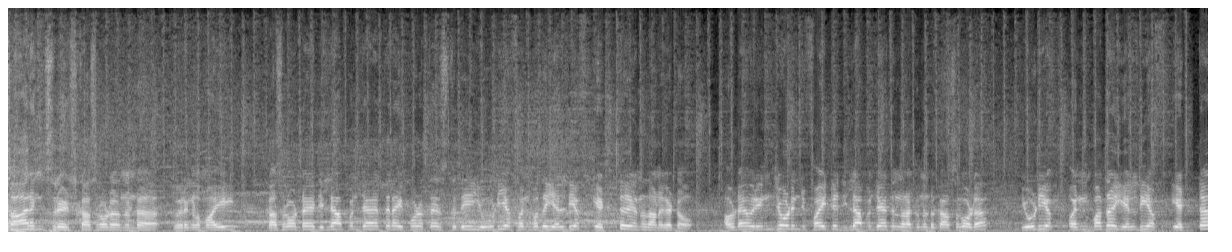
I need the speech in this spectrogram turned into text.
സാരംഗ് സുരേഷ് കാസർഗോഡ് നിന്നുണ്ട് വിവരങ്ങളുമായി. കാസർഗോട്ടെ ജില്ലാ പഞ്ചായത്തിലെ ഇപ്പോഴത്തെ സ്ഥിതി യു ഡി എഫ് ഒൻപത് എൽ ഡി എഫ് എട്ട് എന്നതാണ് കേട്ടോ. അവിടെ ഒരു ഇഞ്ചോട് ഇഞ്ച് ഫൈറ്റ് ജില്ലാ പഞ്ചായത്തിൽ നടക്കുന്നുണ്ട് കാസർഗോഡ്. യു ഡി എഫ് ഒൻപത് എൽ ഡി എഫ് എട്ട്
